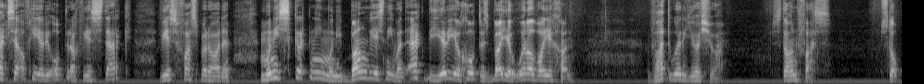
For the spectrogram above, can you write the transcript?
Ek self gee jou die opdrag: wees sterk, wees vasberade. Moenie skrik nie, moenie bang wees nie, want ek, die Here jou God, is by jou oral waar jy gaan. Wat hoor Joshua? Staan vas. Stop.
